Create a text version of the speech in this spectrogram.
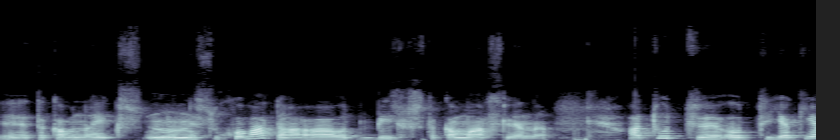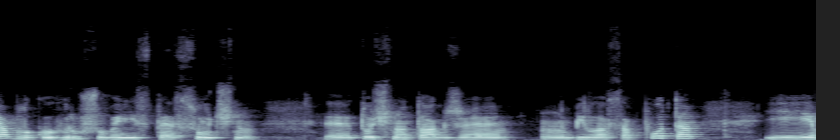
Е, така вона як ну, не суховата, а от більш така масляна. А тут, е, от як яблуко, грушу ви їсте сочну. Е, Точно так же біла сапота. І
